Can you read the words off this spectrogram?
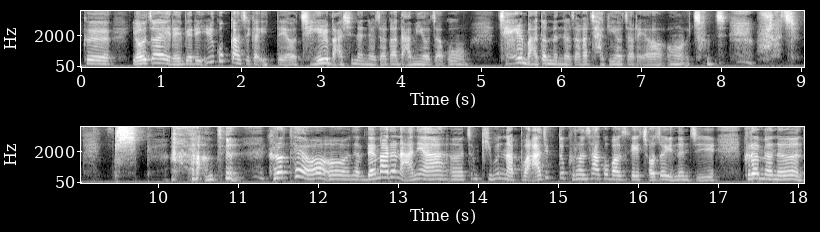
그 여자의 레벨이 일곱 가지가 있대요. 제일 맛있는 여자가 남이 여자고 제일 맛없는 여자가 자기 여자래요. 어참 후라질 아무튼 그렇대요. 어, 내 말은 아니야. 어, 좀 기분 나빠. 아직도 그런 사고방식에 젖어 있는지. 그러면은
